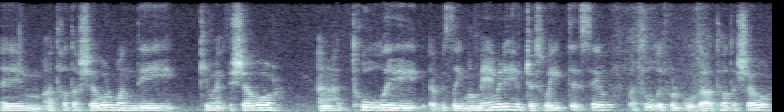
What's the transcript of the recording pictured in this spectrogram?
Um, I'd had a shower one day, came out the shower and I had totally, it was like my memory had just wiped itself. I totally forgot that I'd had a shower.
